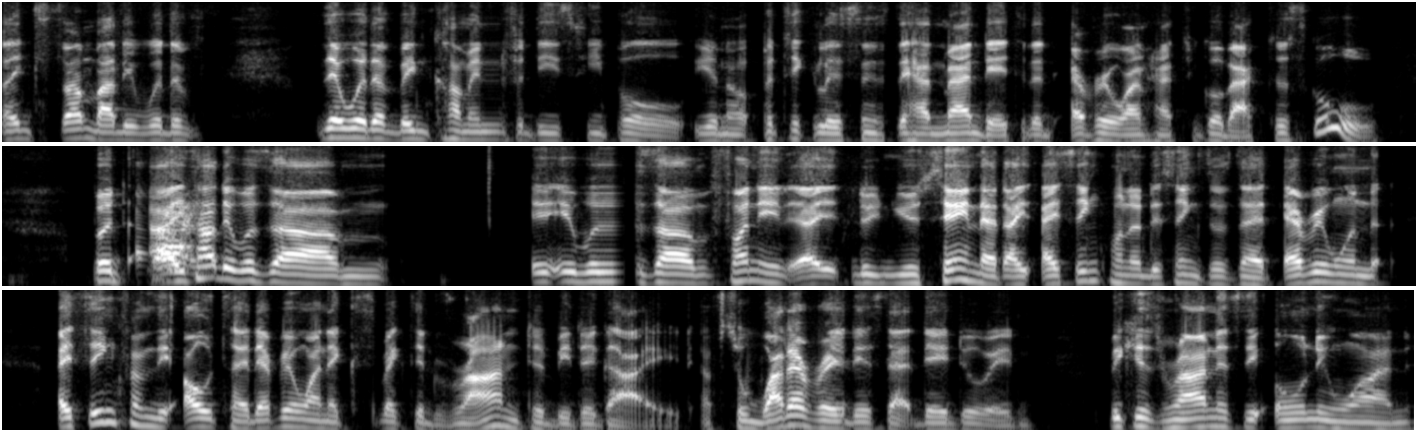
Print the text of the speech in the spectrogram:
Like, somebody would have. They would have been coming for these people, you know, particularly since they had mandated that everyone had to go back to school. But right. I thought it was um it, was um, funny. I, you're saying that. I, I think one of the things is that everyone, I think from the outside, everyone expected Ron to be the guide. So whatever it is that they're doing, because Ron is the only one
